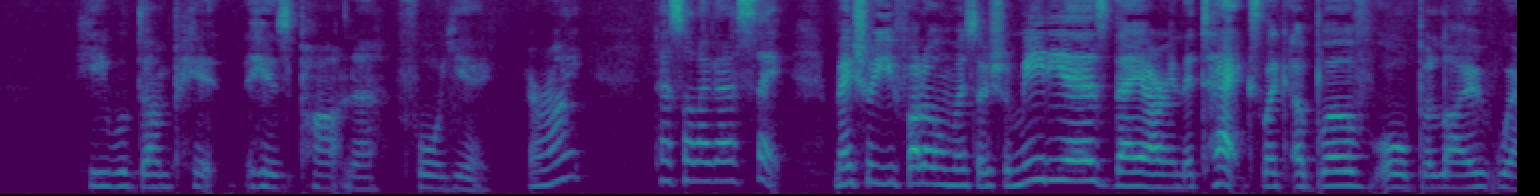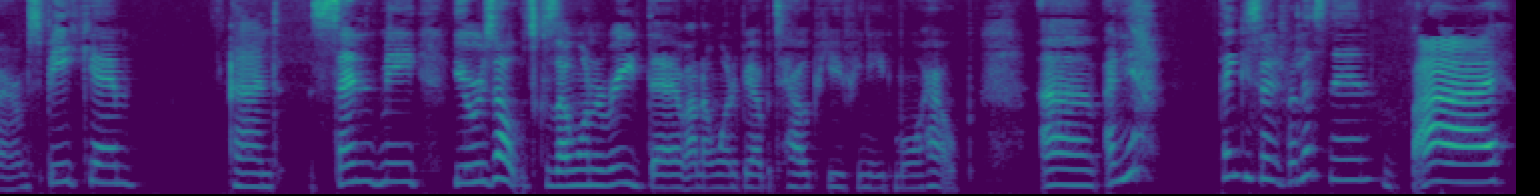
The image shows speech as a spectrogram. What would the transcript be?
he will dump his partner for you. All right. That's all I gotta say. Make sure you follow all my social medias. They are in the text, like above or below where I'm speaking and send me your results because I want to read them and I want to be able to help you if you need more help. Um, and yeah, thank you so much for listening. Bye.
